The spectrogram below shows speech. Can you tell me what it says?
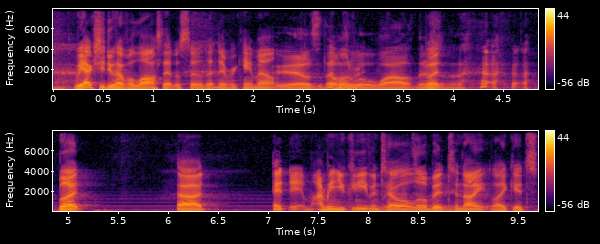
we actually do have a lost episode that never came out yeah it was, that was a one we- little wild There's another- but uh it, it, i mean you can even tell a little bit tonight like it's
